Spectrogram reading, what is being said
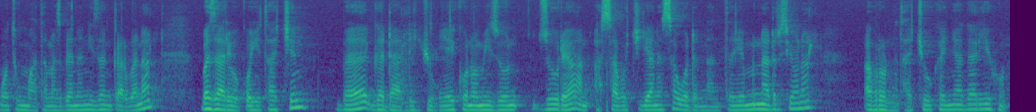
ሞቱማ ተመስገንን ይዘን ቀርበናል። በዛሬው ቆይታችን በገዳ ልዩ የኢኮኖሚ ዞን ዙሪያ ሀሳቦች እያነሳ ወደ እናንተ የምናደርስ ይሆናል። አብሮነታችሁ ከኛ ጋር ይሁን።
